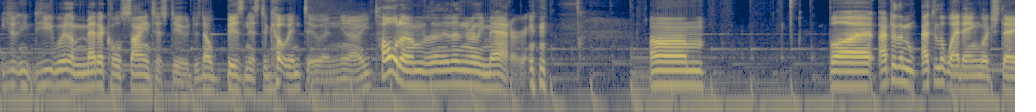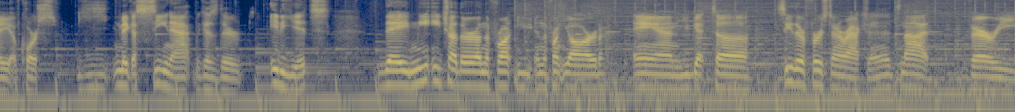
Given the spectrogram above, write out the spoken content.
he, he was a medical scientist dude there's no business to go into and you know he told him that it doesn't really matter um but after the after the wedding which they of course make a scene at because they're idiots they meet each other in the front in the front yard, and you get to see their first interaction. It's not very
